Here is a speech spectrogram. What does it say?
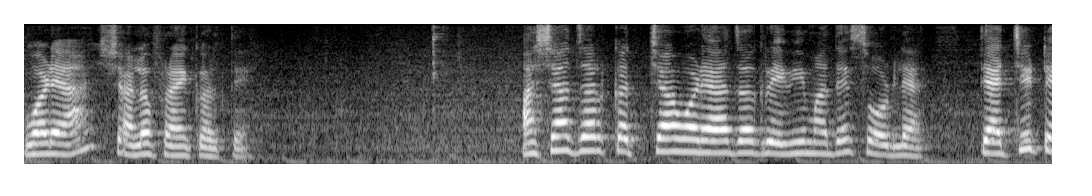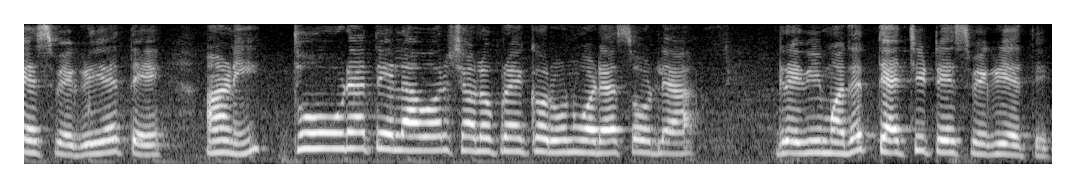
वड्या शालो फ्राय करते. अशा जर कच्च्या वड्या जर ग्रेव्हीमध्ये सोडल्या त्याची टेस्ट वेगळी येते आणि थोड्या तेलावर शालो फ्राय करून वड्या सोडल्या ग्रेव्हीमध्ये त्याची टेस्ट वेगळी येते.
